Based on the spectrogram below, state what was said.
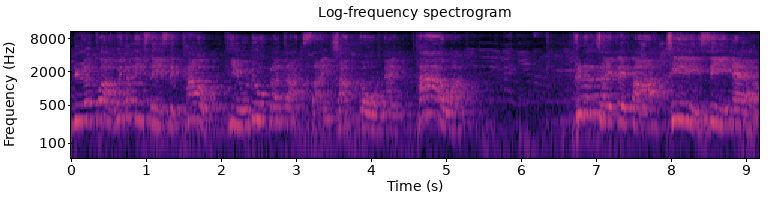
เหนือกว่าวิตามินซี10เท่า ผิวดูกระจ่างใสฉ่ำ glow ใน 5 วัน เครื่องใช้ไฟฟ้า TCL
